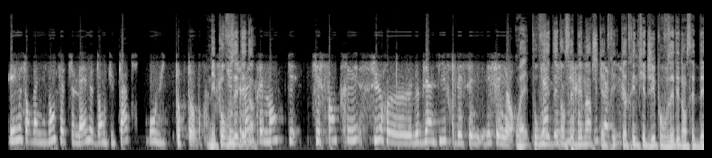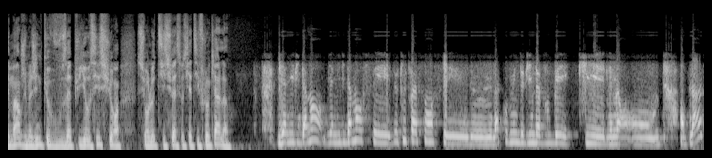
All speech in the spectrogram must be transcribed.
Et nous organisons cette semaine, donc du 4 au 8 octobre. Mais pour vous une aider dans- vraiment qui est, qui est centrée sur euh, le bien-vivre des, sen- des seniors. Ouais, pour vous Bien aider dans cette démarche, bien Catherine, vivre. Catherine pour vous aider dans cette démarche, j'imagine que vous vous appuyez aussi sur, sur le tissu associatif local. Bien évidemment, bien évidemment, c'est de toute façon c'est la commune de Villeneuve-Loubet qui les met en, en- en place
